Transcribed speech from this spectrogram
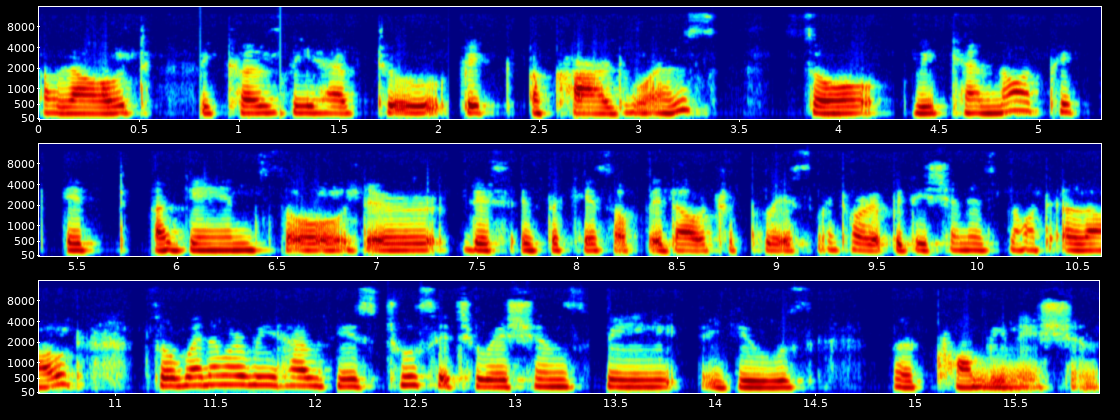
allowed because we have to pick a card once so we cannot pick it again so there this is the case of without replacement or repetition is not allowed so whenever we have these two situations we use combination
